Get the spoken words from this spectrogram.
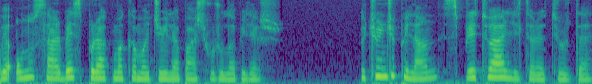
ve onu serbest bırakmak amacıyla başvurulabilir. Üçüncü plan, spiritüel literatürde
